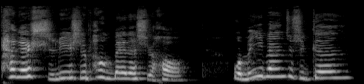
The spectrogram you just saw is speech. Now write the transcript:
他跟史律师碰杯的时候，我们一般就是跟，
